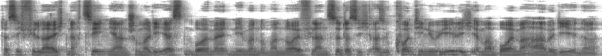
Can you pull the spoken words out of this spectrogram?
dass ich vielleicht nach zehn Jahren schon mal die ersten Bäume entnehme und nochmal neu pflanze, dass ich also kontinuierlich immer Bäume habe, die in der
